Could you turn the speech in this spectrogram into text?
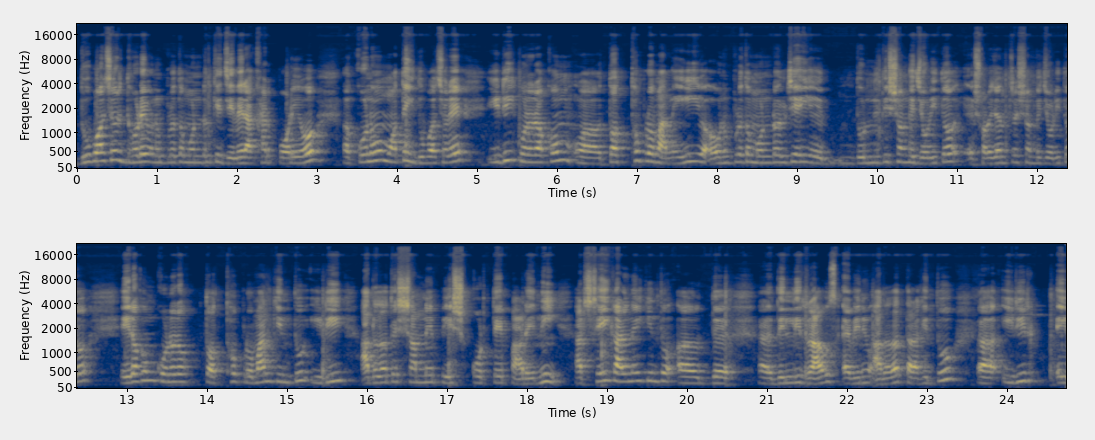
দু বছর ধরে অনুব্রত মণ্ডলকে জেলে রাখার পরেও কোনো মতেই দু বছরে ইডি কোনো রকম তথ্য প্রমাণ, এই অনুব্রত মণ্ডল যে এই দুর্নীতির সঙ্গে জড়িত ষড়যন্ত্রের সঙ্গে জড়িত, এইরকম কোনো তথ্য প্রমাণ কিন্তু ইডি আদালতের সামনে পেশ করতে পারেনি। আর সেই কারণেই কিন্তু দিল্লির রাউস অ্যাভিনিউ আদালত তারা কিন্তু ইডির এই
